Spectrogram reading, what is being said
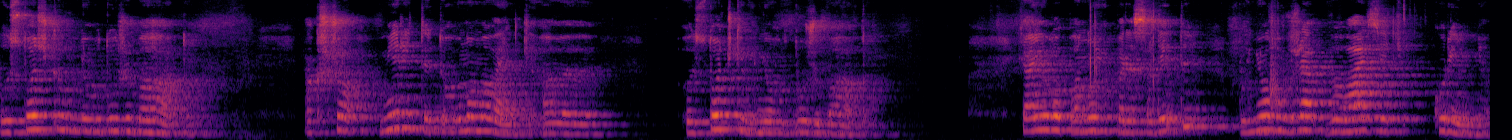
листочків в нього дуже багато. Якщо міряти, то воно маленьке, але листочків в нього дуже багато. Я його планую пересадити, бо в нього вже вилазять коріння.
